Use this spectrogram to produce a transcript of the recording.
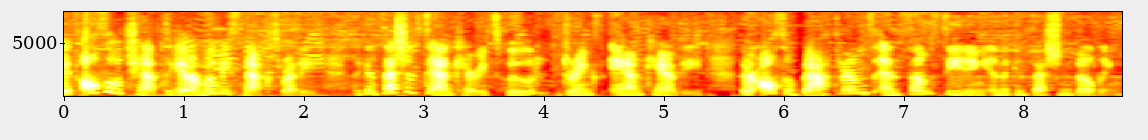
It's also a chance to get our movie snacks ready. The concession stand carries food, drinks, and candy. There are also bathrooms and some seating in the concession building.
